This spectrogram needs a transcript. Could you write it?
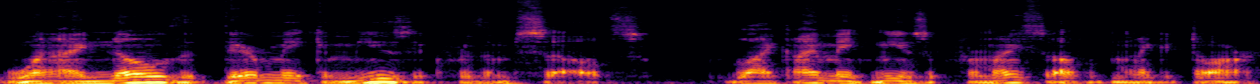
when I know that they're making music for themselves, like I make music for myself with my guitar,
